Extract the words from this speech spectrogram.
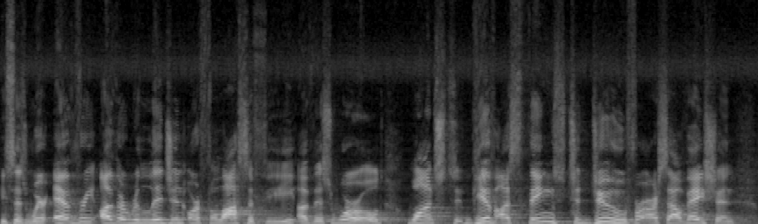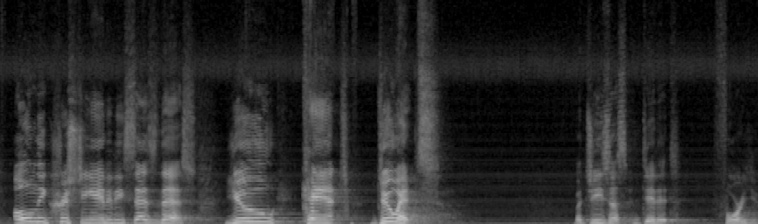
He says, where every other religion or philosophy of this world wants to give us things to do for our salvation, only Christianity says this you can't do it. But Jesus did it for you.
